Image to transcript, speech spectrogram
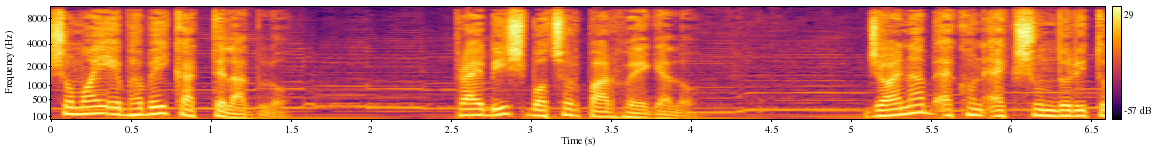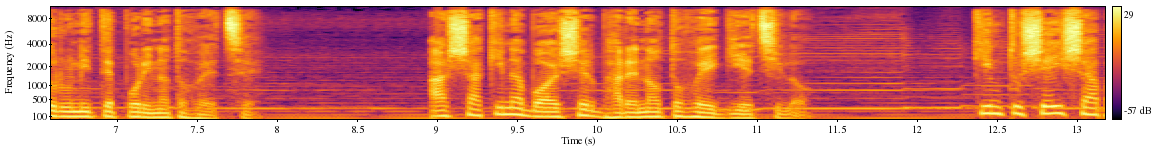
সময় এভাবেই কাটতে লাগল। প্রায় ২০ বছর পার হয়ে গেল। জয়নাব এখন এক সুন্দরী তরুণীতে পরিণত হয়েছে। আর সাকিনা বয়সের ভারে নত হয়ে গিয়েছিল। কিন্তু সেই সাপ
